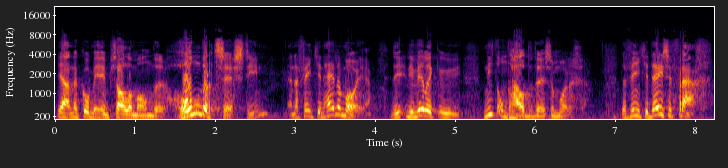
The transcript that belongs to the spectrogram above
ja, dan kom je in psalm 116. En dan vind je een hele mooie. Die, die wil ik u niet onthouden deze morgen. Dan vind je deze vraag.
